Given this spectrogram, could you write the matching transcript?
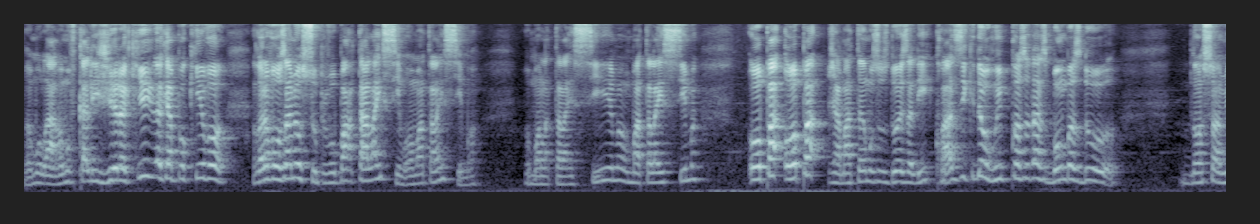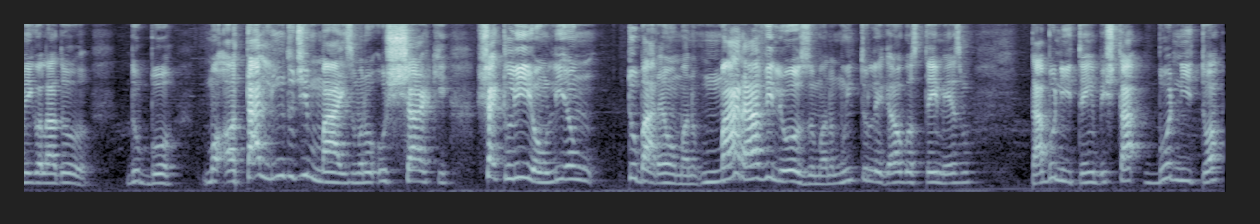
Vamos lá, vamos ficar ligeiro aqui. Daqui a pouquinho eu vou... Agora eu vou usar meu super. Vou matar lá em cima. Vou matar lá em cima. Vou matar lá em cima. Vou matar lá em cima. Opa, opa. Já matamos os dois ali. Quase que deu ruim por causa das bombas do... Nosso amigo lá do... Do Bo. Tá lindo demais, mano. O Shark. Shark Leon. Leon Tubarão, mano. Maravilhoso, mano. Muito legal. Gostei mesmo. Tá bonito, hein? O bicho tá bonito, ó.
